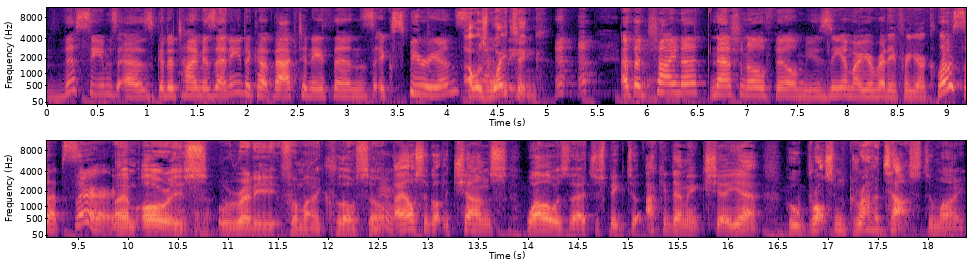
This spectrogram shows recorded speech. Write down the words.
this seems as good a time as any to cut back to Nathan's experience. I was at the- waiting. at the China National Film Museum. Are you ready for your close up, sir? I am always ready for my close up. I also got the chance while I was there to speak to academic Xie who brought some gravitas to my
